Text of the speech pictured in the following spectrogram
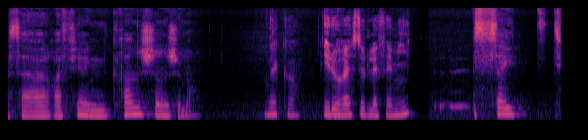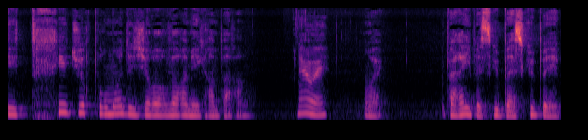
ça leur a fait un grand changement. D'accord. Et le reste de la famille? Ça a été très dur pour moi de dire au revoir à mes grands-parents. Ah ouais? Ouais. Pareil, parce que, parce que ben,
